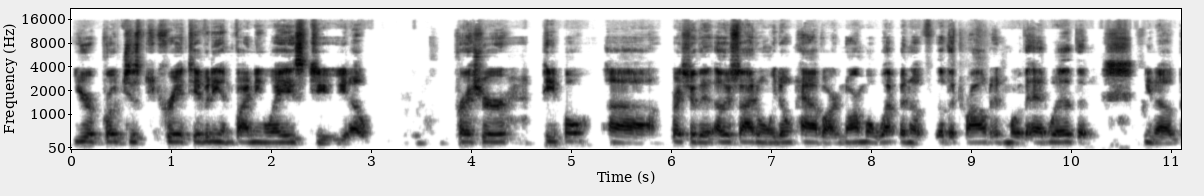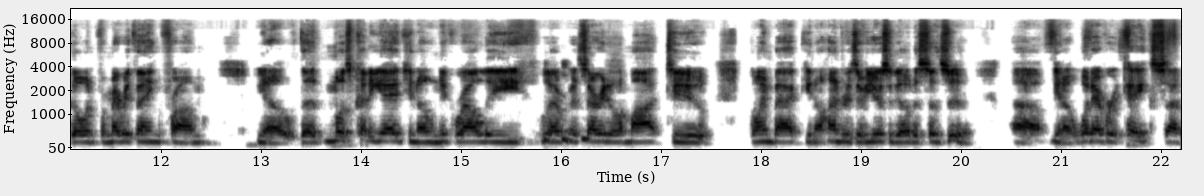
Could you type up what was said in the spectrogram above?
your approaches to creativity and finding ways to you know pressure people, uh, pressure the other side when we don't have our normal weapon of, of the trial to hit them over the head with, and you know, going from everything from you know the most cutting edge, you know, Nick Rowley, whoever, Sari de la Motte, to going back, you know, hundreds of years ago to Sun Tzu. Uh, you know, whatever it takes. I,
